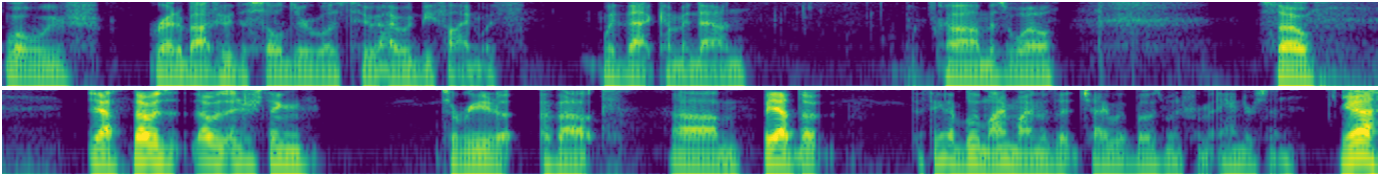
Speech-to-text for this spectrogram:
what we've read about who the soldier was too, I would be fine with with that coming down um, as well. So, yeah, that was that was interesting to read about. Um, but yeah, the the thing that blew my mind was that Chadwick Boseman from Anderson. Yeah,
